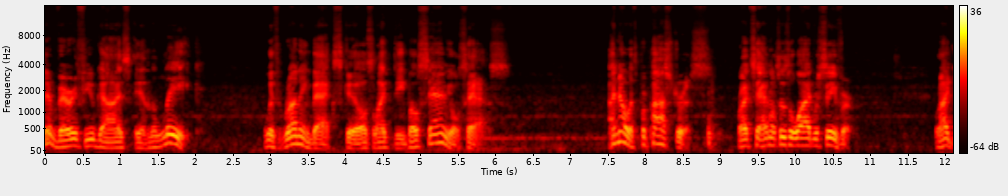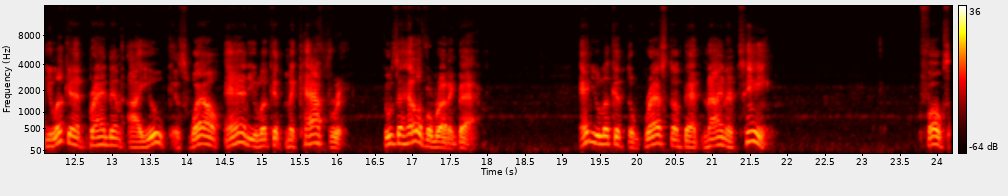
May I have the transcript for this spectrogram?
There are very few guys in the league with running back skills like Deebo Samuels has. I know it's preposterous, right? Samuels is a wide receiver, right? You look at Brandon Aiyuk as well, and you look at McCaffrey, who's a hell of a running back. And you look at the rest of that Niner team. Folks,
